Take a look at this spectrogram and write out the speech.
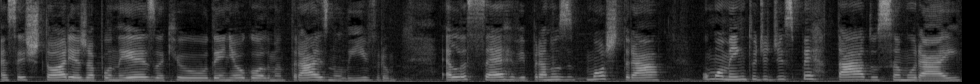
essa história japonesa que o Daniel Goleman traz no livro, ela serve para nos mostrar o momento de despertar do samurai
